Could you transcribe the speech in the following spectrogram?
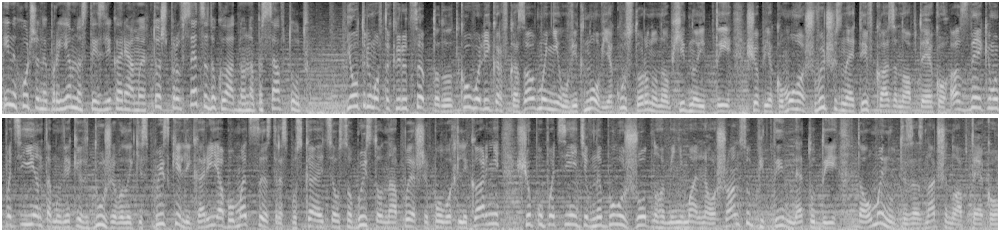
і не хоче неприємностей з лікарями. Тож про все це докладно написав тут. Я отримав такий рецепт, та додатково лікар вказав мені у вікно, в яку сторону необхідно йти, щоб якомога швидше знайти вказану аптеку. А з деякими пацієнтами, в яких дуже великі списки, лікарі або медсестри спускаються особисто на перший поверх лікарні, щоб у пацієнтів не було жодного мінімального шансу піти не туди та оминути зазначену аптеку.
